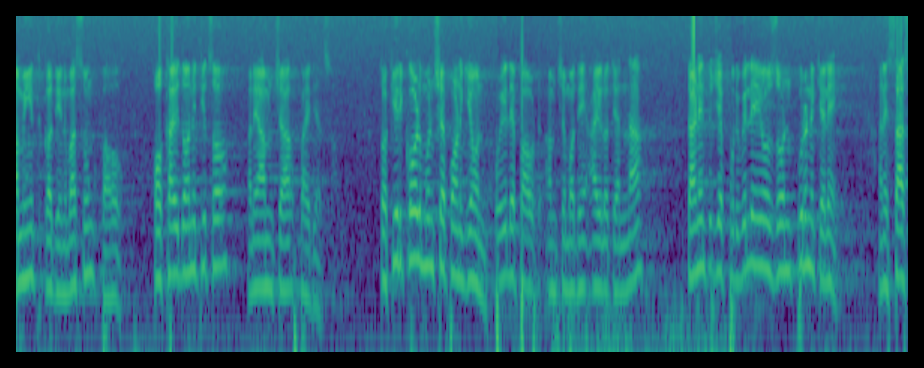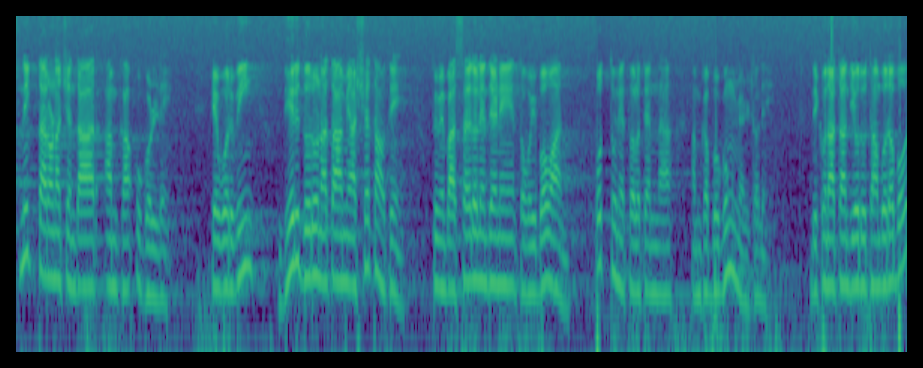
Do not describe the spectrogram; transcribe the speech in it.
आमी तुका दिन वाचूंक फावो हो कायदो नितीचो आनी आमच्या फायद्याचो। तो किरकोळ मनशेपण घेवन पयले फावट आमचे मदें आयलो तेन्ना ताणें तुजें पुर्विल्लें येवजण पूर्ण केलें आनी सासनीक तारणाचें दार आमकां उगडलें हे वरवीं धीर धरून आतां आमी आशेता होते तें तुवें बासायलोलें देणें तो वैभवान पोत्तून येतलो तेन्ना आमकां बगूंक मेळटलें. देखून आतां देवदूतां बरोबर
